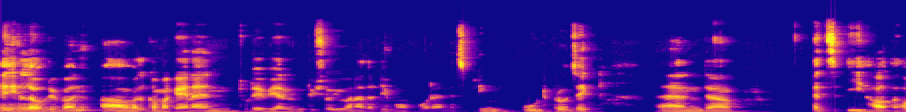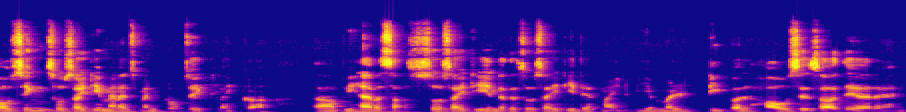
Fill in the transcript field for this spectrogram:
Hey, hello everyone. Uh, welcome again, and today we are going to show you another demo for an Spring Boot project, and uh, it's e-housing society management project. Like uh, uh, we have a society, and the society there might be a multiple houses are there, and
